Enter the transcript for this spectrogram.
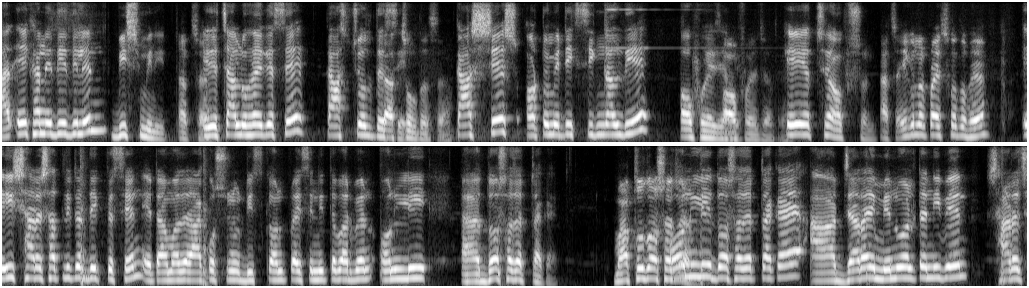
আর এখানে দিয়ে দিলেন বিশ মিনিট। আচ্ছা। এই যে চালু হয়ে গেছে কাজ চলতেছে। কাজ শেষ অটোমেটিক সিগন্যাল দিয়ে অফ হয়ে যাবে। অফ হয়ে যাবে। এই হচ্ছে অপশন আচ্ছা এগুলোর প্রাইস কত ভাইয়া? এই সাড়ে সাত লিটার দেখতেছেন এটা আমাদের আকর্ষণীয় ডিসকাউন্ট প্রাইসে নিতে পারবেন অনলি দশ হাজার টাকায়। মাত্র দশ হাজার। অনলি দশ হাজার টাকায় আর যারা ম্যানুয়ালটা নিবেন সাড়ে ছ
